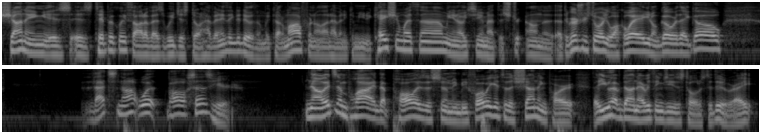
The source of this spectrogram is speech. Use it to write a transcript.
shunning is is typically thought of as we just don't have anything to do with them. We cut them off. We're not allowed to have any communication with them. You know, you see them at the str- on the at the grocery store. You walk away. You don't go where they go. That's not what Paul says here. Now, it's implied that Paul is assuming before we get to the shunning part that you have done everything Jesus told us to do, right?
